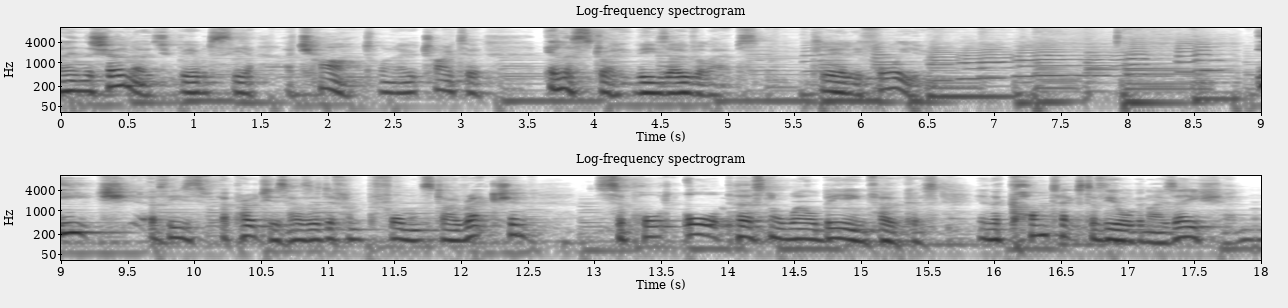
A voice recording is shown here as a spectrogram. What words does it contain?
And in the show notes, you'll be able to see a, a chart when I try to illustrate these overlaps clearly for you. Each of these approaches has a different performance direction, support, or personal well-being focus in the context of the organization,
